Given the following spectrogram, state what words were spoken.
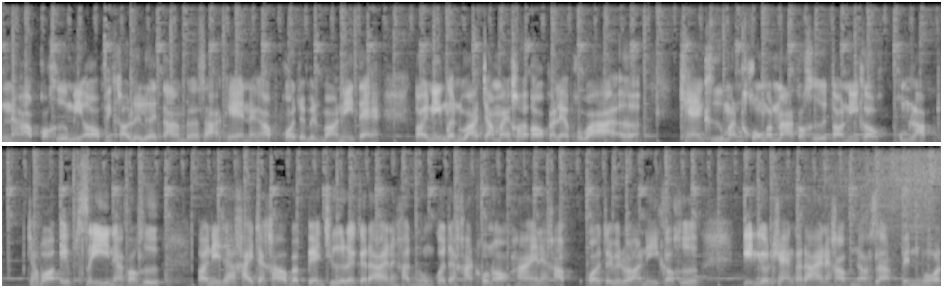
นนะครับก็คือมีออกมีเข้าเรื่อยๆ ตามภาษาแคนนะครับก็จะเป็นประมาณนี้แต่ตอนนี้เหมือนว่าจะไม่ค่อยออกกันแล้ว เพราะว่าเออแคนคือมั่นคงกันมากก็คือตอนนี้ก็ผมรับ เฉพาะ FC เนี่ยก็คือตอนนี้ถ้าใครจะเข้าแบบเปลี่ยนชื่ออะไรก็ได้นะครับผมก็จะคัดคนออกให้นะครับก็จะเป็นวันนี้ก็คือกินยศแคนก็ได้นะครับเดี๋ยวสำหรับเป็นพวก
